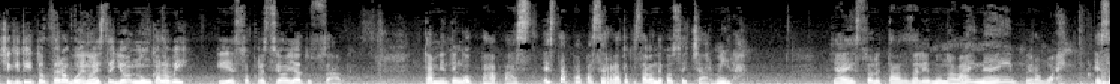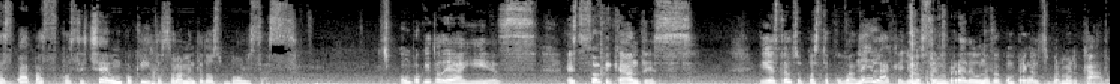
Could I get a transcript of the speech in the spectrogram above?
Chiquitito, pero bueno, este yo nunca lo vi. Y esto creció, ya tú sabes. También tengo papas. Estas papas hace rato que estaban de cosechar, mira. Ya esto le estaba saliendo una vaina ahí, pero bueno. Esas papas coseché un poquito, solamente dos bolsas. Un poquito de ajíes. Estos son picantes. Y este es el supuesto cubanela, que yo lo sembré de uno que compré en el supermercado.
